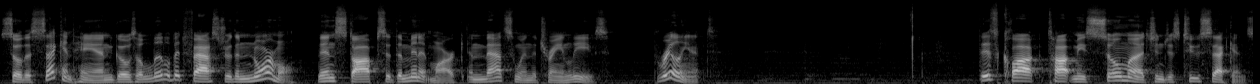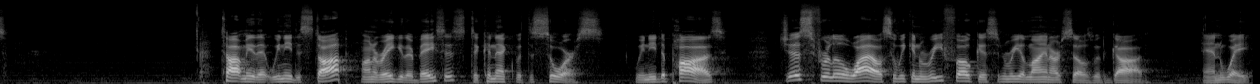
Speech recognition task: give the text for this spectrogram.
So the second hand goes a little bit faster than normal then stops at the minute mark, and that's when the train leaves. Brilliant. This clock taught me so much in just two seconds. Taught me that we need to stop on a regular basis to connect with the source. We need to pause just for a little while so we can refocus and realign ourselves with God and wait.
